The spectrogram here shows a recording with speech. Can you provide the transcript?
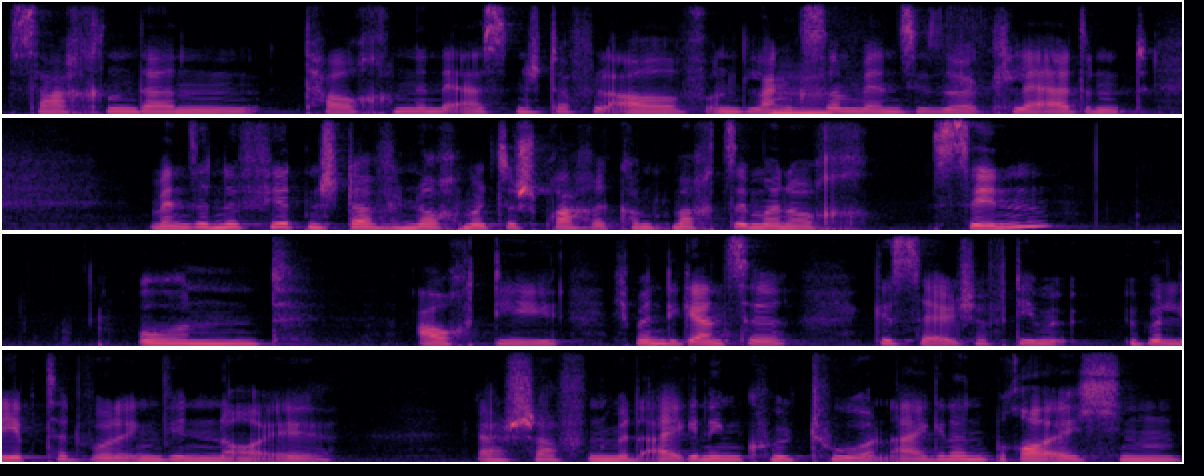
Sachen dann tauchen in der ersten Staffel auf und langsam werden sie so erklärt und wenn es in der vierten Staffel nochmal zur Sprache kommt, macht es immer noch Sinn. Und auch die, ich meine, die ganze Gesellschaft, die überlebt hat, wurde irgendwie neu erschaffen mit eigenen Kulturen, eigenen Bräuchen.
